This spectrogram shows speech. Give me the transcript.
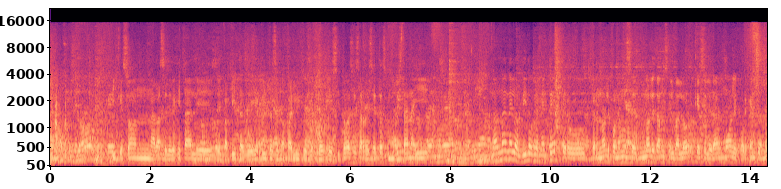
años y que son a base de vegetales, de papitas, de hierritas, de nopalitos, de jotes y todas esas recetas como que están ahí, no, no en el olvido obviamente, pero, pero no le ponemos, el- no les damos el valor que se le da a un mole, por ejemplo, ¿no?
